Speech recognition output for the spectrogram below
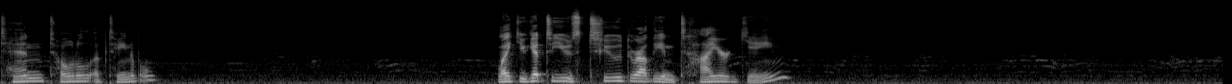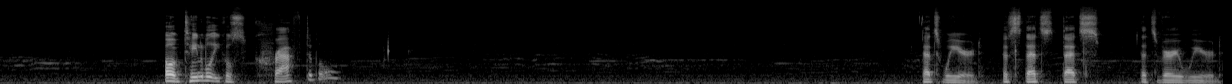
Ten total obtainable? Like you get to use two throughout the entire game? Oh, obtainable equals craftable? That's weird. That's that's that's that's very weird.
